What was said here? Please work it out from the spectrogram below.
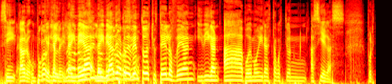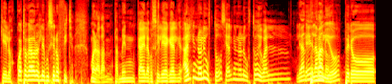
Sí, cabrón, un poco la, dejarlo la ahí. No, no, idea, sí, la no, idea no de estos eventos es que ustedes los vean y digan, ah, podemos ir a esta cuestión a ciegas. Porque los cuatro cabros le pusieron ficha. Bueno, tam- también cae la posibilidad que alguien, a alguien no le gustó. Si a alguien no le gustó, igual Levante la mano. Pero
